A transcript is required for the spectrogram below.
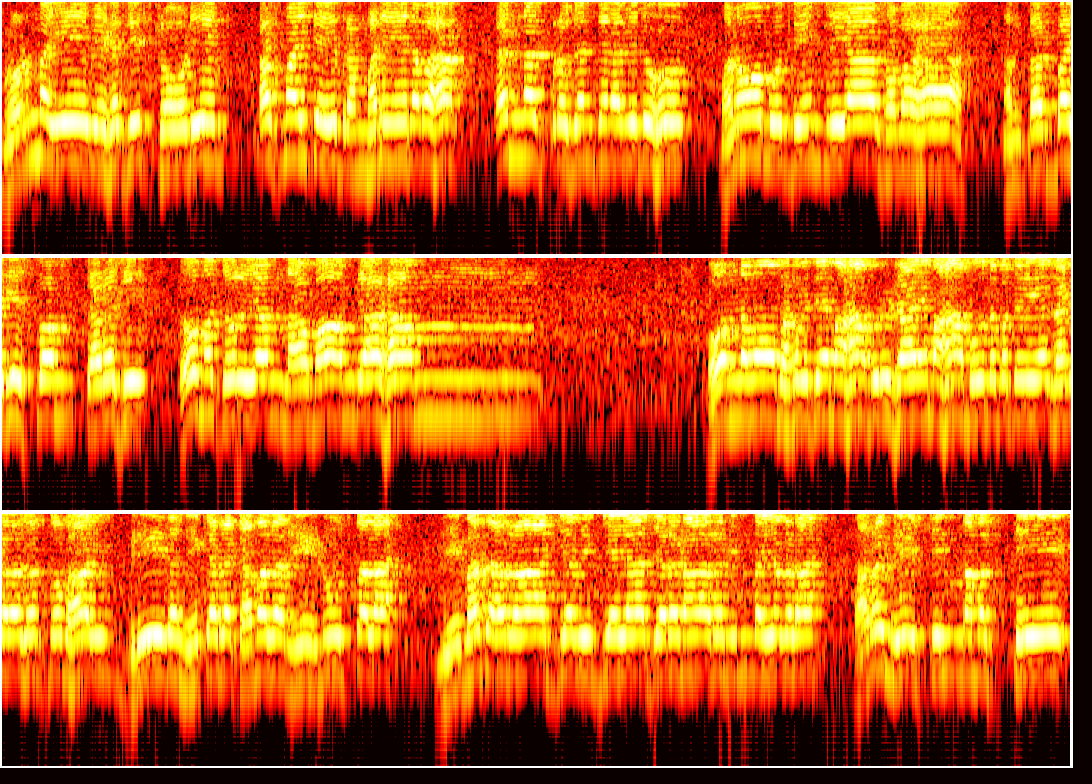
मृण्मये विहसित् छोडे अस्मै ते ब्रह्मणे नमः। तन्नत्प्रसन्ति न विदुः। मनोबुद्धीन्द्रिया सवः अन्तर्बहिस्त्वं चरसि। सोमतुल्यं नमाम्यहम् ॐ नमो भगवते महापुरुषाय महाभूतपतये सकलसत्त्वभावि। ग्रीडनिकरकमलरेणूत्पल निभदराज्यविद्यया चरणारविन्दयुगल परमेष्टिन्नमस्ते।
